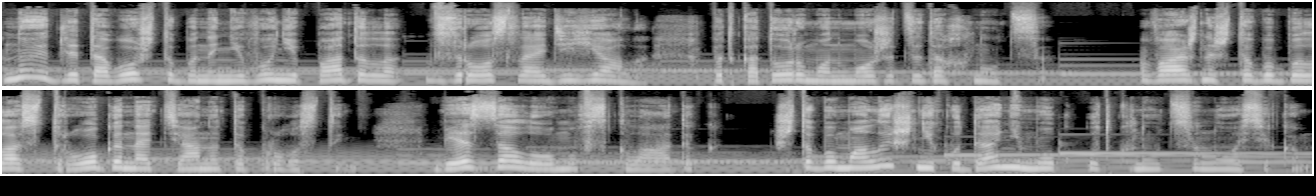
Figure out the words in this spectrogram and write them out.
но и для того, чтобы на него не падало взрослое одеяло, под которым он может задохнуться. Важно, чтобы была строго натянута простынь, без заломов, складок, чтобы малыш никуда не мог уткнуться носиком.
